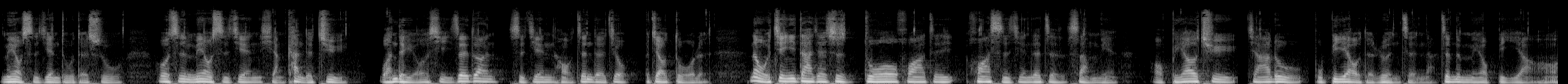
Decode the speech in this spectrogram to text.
没有时间读的书，或是没有时间想看的剧、玩的游戏，这段时间哦，真的就比较多了。那我建议大家是多花这花时间在这上面。哦，不要去加入不必要的论证了，真的没有必要哦。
